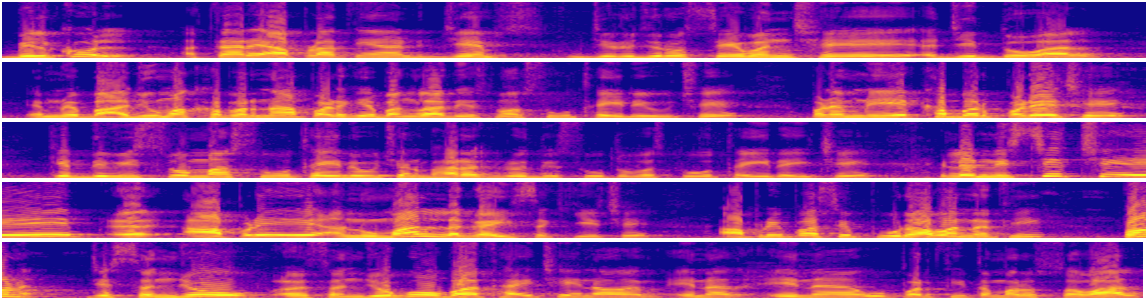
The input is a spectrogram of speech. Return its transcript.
બિલકુલ. અત્યારે આપણા ત્યાં જેમ્સ જીરો જીરો સેવન છે અજીત દોવાલ. એમને બાજુમાં ખબર ના પડે કે બાંગ્લાદેશમાં શું થઈ રહ્યું છે, પણ એમને એ ખબર પડે છે કે વિશ્વમાં શું થઈ રહ્યું છે અને ભારત વિરોધી શું વસ્તુઓ થઈ રહી છે. એટલે નિશ્ચિત છે એ આપણે એ અનુમાન લગાવી શકીએ છીએ. આપણી પાસે પુરાવા નથી, પણ જે સંજોગો સંજોગો ઊભા થાય છે એના એના એના ઉપરથી તમારો સવાલ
